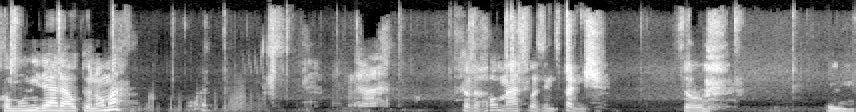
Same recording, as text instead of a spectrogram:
comunidad autónoma, and uh, because the whole mass was in Spanish, so it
